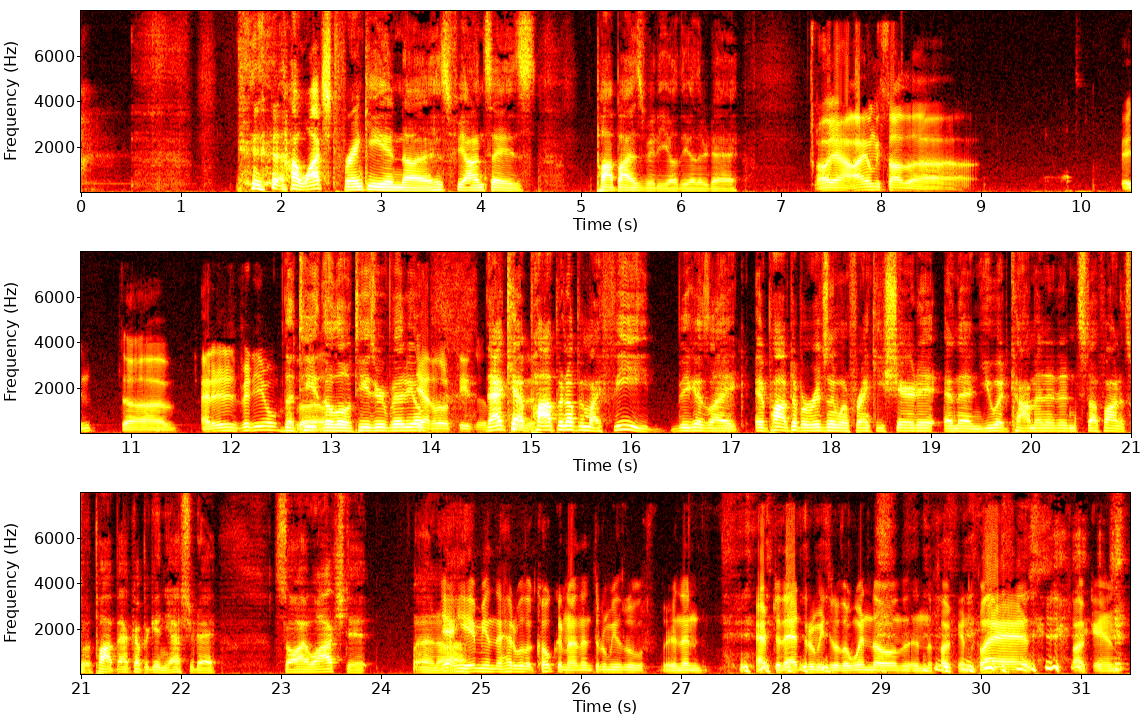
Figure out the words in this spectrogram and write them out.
I watched Frankie and uh, his fiance's Popeyes video the other day. Oh yeah, I only saw the in the edited video. The te- the little teaser video. Yeah, the little teaser. That kept popping up in my feed because like it popped up originally when Frankie shared it, and then you had commented and stuff on it, so it popped back up again yesterday. So I watched it. And, yeah, uh, he hit me in the head with a coconut and then threw me through, and then after that threw me through the window in the fucking glass. fucking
